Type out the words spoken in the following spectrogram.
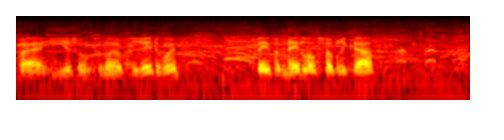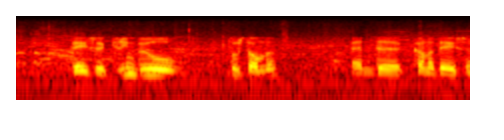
waar hier zo'n toernooi op gereden wordt. Twee van Nederlands fabrikaat. Deze Greenbull toestanden en de Canadese.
